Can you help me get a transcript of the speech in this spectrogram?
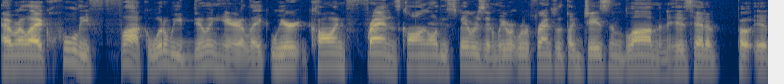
and we're like, holy fuck, what are we doing here? Like, we're calling friends, calling all these favors in. We were, we were friends with like Jason Blum and his head of po-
